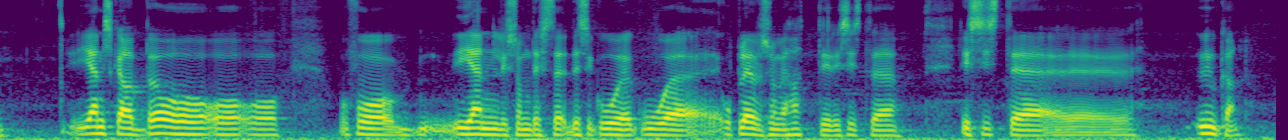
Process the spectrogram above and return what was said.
gjenskape og, og, og, og, få igjen liksom disse, disse gode, gode, opplevelsene vi har hatt i de siste, de siste ukene.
